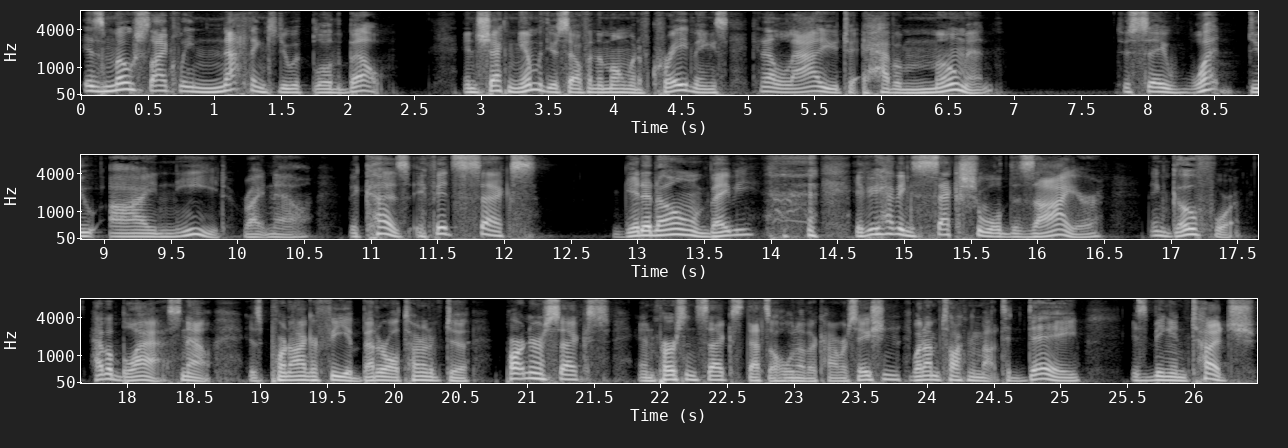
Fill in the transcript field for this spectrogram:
is most likely nothing to do with blow the belt. And checking in with yourself in the moment of cravings can allow you to have a moment to say, What do I need right now? Because if it's sex, get it on, baby. if you're having sexual desire, then go for it have a blast. Now, is pornography a better alternative to partner sex and person sex? That's a whole other conversation. What I'm talking about today is being in touch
